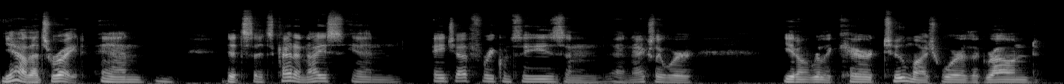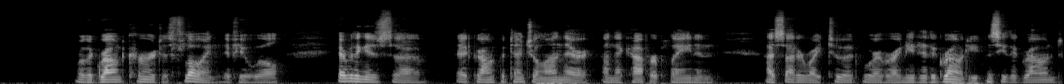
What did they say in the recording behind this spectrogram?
Yeah, that's right. And it's it's kind of nice in HF frequencies and and actually where you don't really care too much where the ground where the ground current is flowing, if you will. Everything is uh, at ground potential on there on that copper plane, and I solder right to it wherever I needed the ground. You can see the ground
